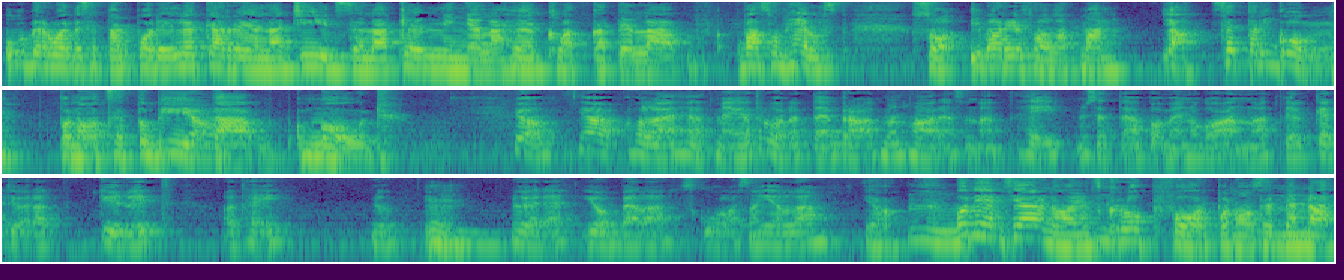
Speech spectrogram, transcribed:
oberoende sätter du på dig lökare eller jeans eller klänning eller högklackat eller vad som helst så i varje fall att man ja, sätter igång på något sätt och byter ja. mode. Ja, jag håller helt med. Jag tror att det är bra att man har en sån att hej, nu sätter jag på mig något annat, vilket gör att tydligt att hej, nu, mm. nu är det jobb eller skola som gäller. Ja. Mm. Både ens hjärna och ens mm. kropp får på något sätt mm. den där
